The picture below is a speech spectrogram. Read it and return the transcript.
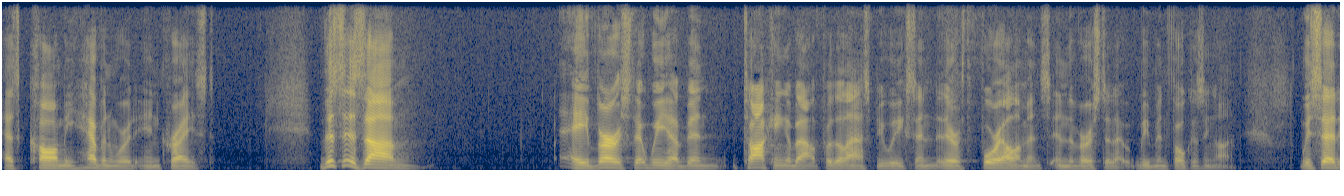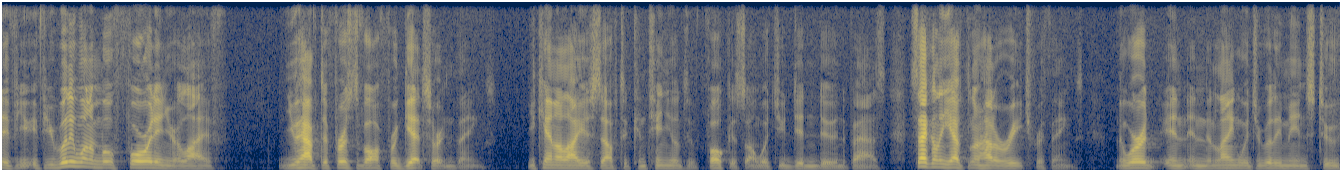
has called me heavenward in Christ. This is um, a verse that we have been talking about for the last few weeks, and there are four elements in the verse that we've been focusing on. We said if you, if you really want to move forward in your life, you have to, first of all, forget certain things. You can't allow yourself to continue to focus on what you didn't do in the past. Secondly, you have to learn how to reach for things. The word in, in the language really means to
